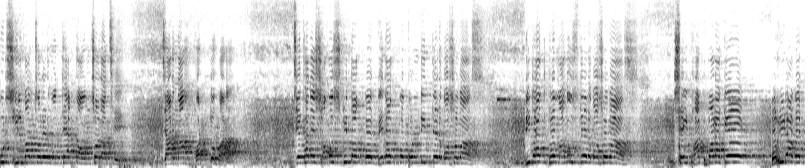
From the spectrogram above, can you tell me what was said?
ব্যারাকপুর শিল্পাঞ্চলের মধ্যে একটা অঞ্চল আছে, যার নাম ভট্টপাড়া। যেখানে সংস্কৃতজ্ঞ, বেদজ্ঞ পণ্ডিতদের বসবাস, বিদগ্ধ মানুষদের বসবাস। সেই ভাটপাড়াকে বহিরাগত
